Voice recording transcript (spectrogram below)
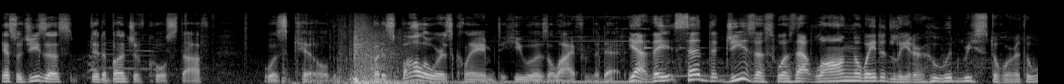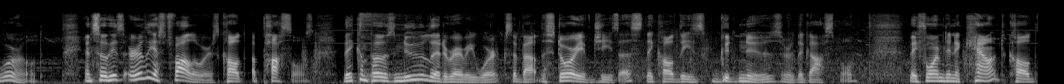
Yeah, so Jesus did a bunch of cool stuff was killed, but his followers claimed he was alive from the dead. Yeah, they said that Jesus was that long awaited leader who would restore the world. And so his earliest followers, called apostles, they composed new literary works about the story of Jesus. They called these Good News or the Gospel. They formed an account called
